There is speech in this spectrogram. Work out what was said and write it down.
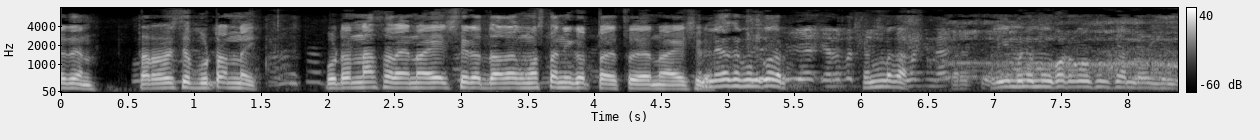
এ দেন তারা রয়েছে ভুটান নাই। ভুটান না ছাড়া এনে এসে দাদা মস্তানি করতে হচ্ছে এনে এসে লেগা ফোন কর। কেন লাগা? এই মনে মন ঘটনা শুনছি আমরা এখানে।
